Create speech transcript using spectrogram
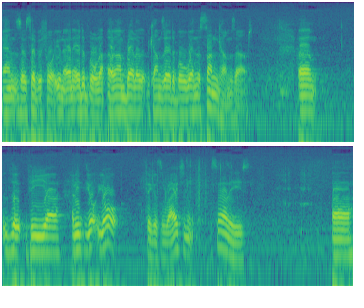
and, as I said before, you know, an edible, an umbrella that becomes edible when the sun comes out. Um, the, the, uh, I mean, your, your figures are right, and so are these. Uh,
